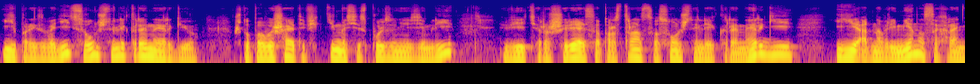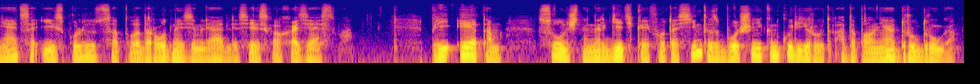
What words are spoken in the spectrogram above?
и производить солнечную электроэнергию, что повышает эффективность использования земли, ведь расширяется пространство солнечной электроэнергии и одновременно сохраняется и используется плодородная земля для сельского хозяйства. При этом солнечная энергетика и фотосинтез больше не конкурируют, а дополняют друг друга –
